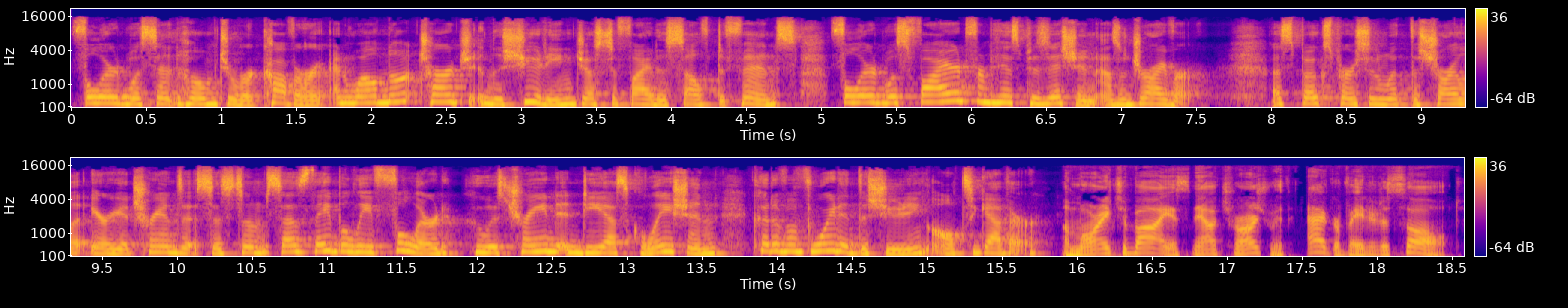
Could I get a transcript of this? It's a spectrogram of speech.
Fullard was sent home to recover, and while not charged in the shooting justified as self defense, Fullard was fired from his position as a driver. A spokesperson with the Charlotte Area Transit System says they believe Fullard, who was trained in de escalation, could have avoided the shooting altogether. Amari Tobias now charged with aggravated assault.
